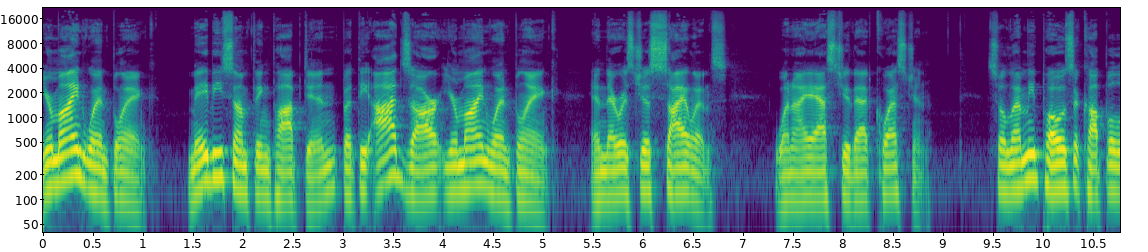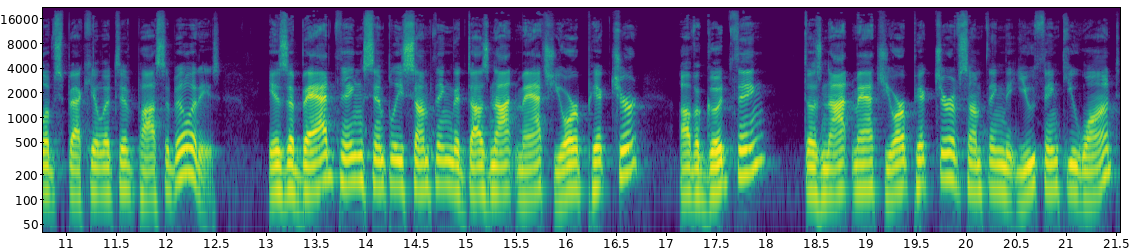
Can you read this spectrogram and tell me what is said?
your mind went blank. Maybe something popped in, but the odds are your mind went blank and there was just silence when I asked you that question. So let me pose a couple of speculative possibilities. Is a bad thing simply something that does not match your picture of a good thing? Does not match your picture of something that you think you want?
